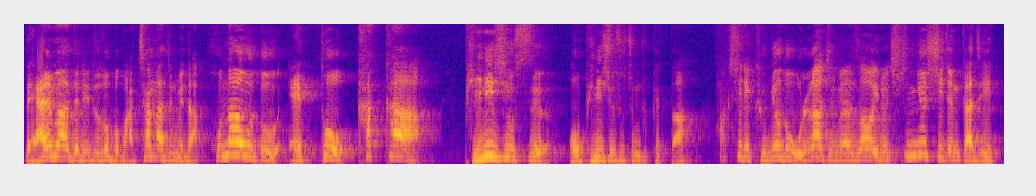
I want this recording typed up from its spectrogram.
레알 마드리드도 뭐 마찬가지입니다. 호나우두, 에토, 카카, 비니시우스. 어, 비니시우스 좀 좋겠다. 확실히 급여도 올라주면서 이런 신규 시즌까지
